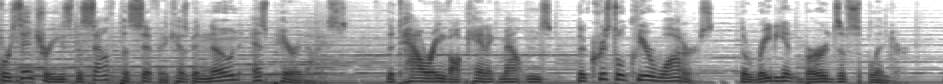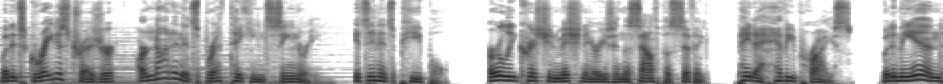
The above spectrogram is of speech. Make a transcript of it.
For centuries, the South Pacific has been known as paradise. The towering volcanic mountains, the crystal clear waters, the radiant birds of splendor. But its greatest treasure are not in its breathtaking scenery, it's in its people. Early Christian missionaries in the South Pacific paid a heavy price, but in the end,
